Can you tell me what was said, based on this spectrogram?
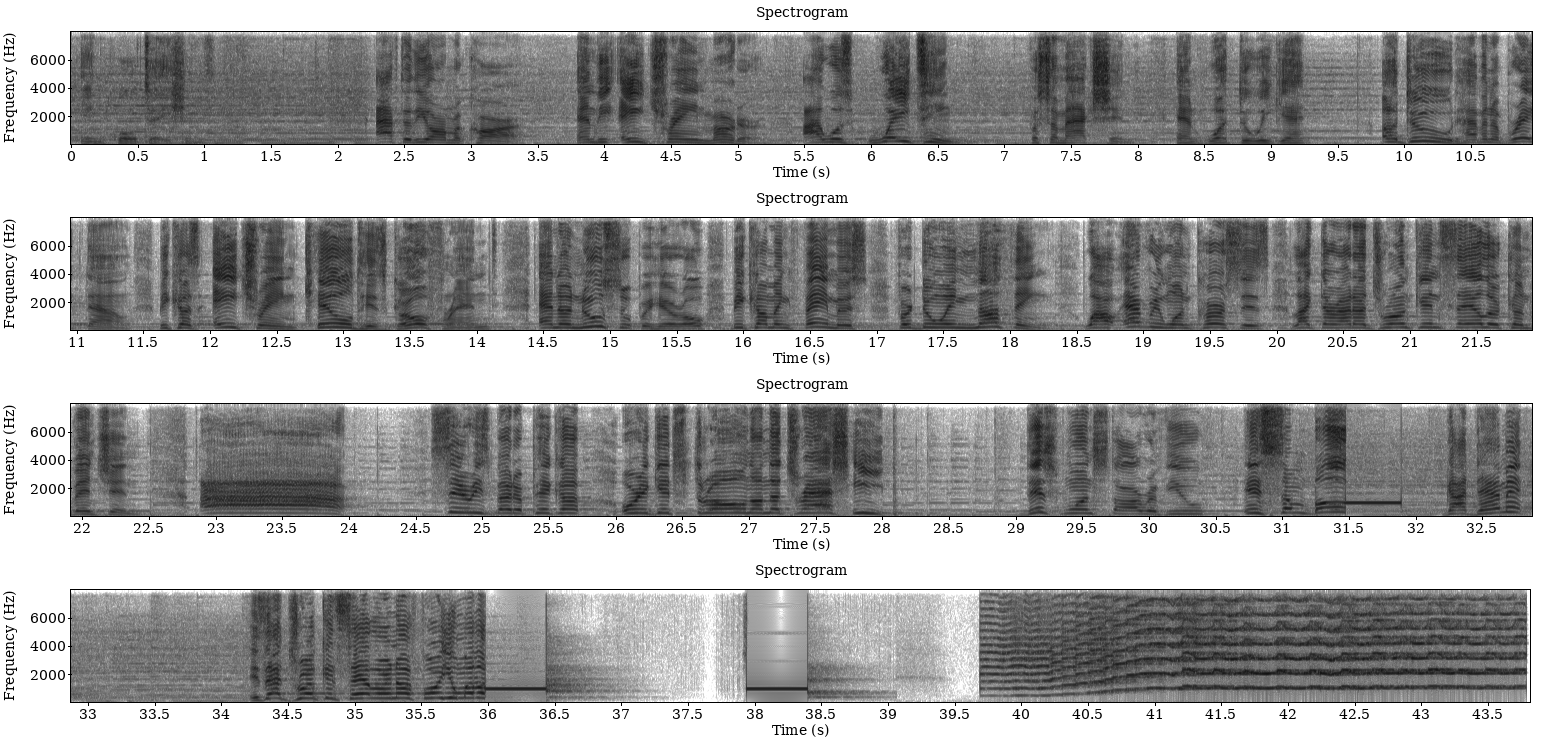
In quotations. After the armored car and the A train murder, I was waiting for some action. And what do we get? A dude having a breakdown because A Train killed his girlfriend, and a new superhero becoming famous for doing nothing while everyone curses like they're at a drunken sailor convention. Ah! Series better pick up or it gets thrown on the trash heap. This one star review is some bull. God damn it. Is that drunken sailor enough for you, mother?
